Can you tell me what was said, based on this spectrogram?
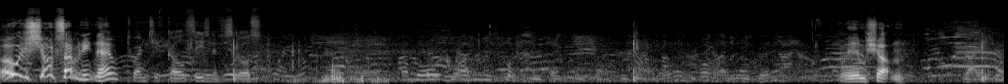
Oh, he's shot seven it now. 20th goal season if he scores. Liam Shotton. Right.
